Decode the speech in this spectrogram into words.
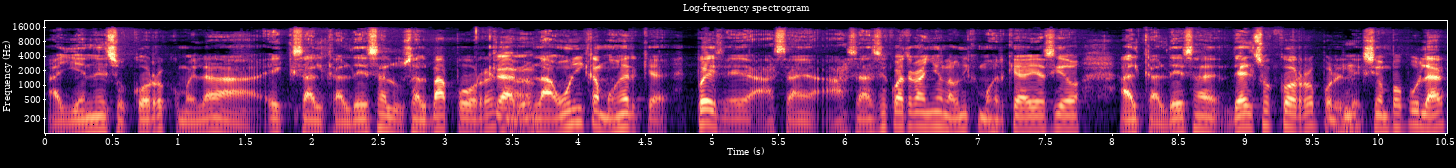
allí en el Socorro, como es la exalcaldesa Luz Alba Porras, Claro. la, la única mujer que, pues eh, hasta, hasta hace cuatro años, la única mujer que había sido alcaldesa del Socorro por elección popular,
